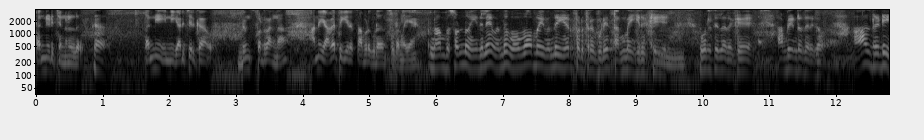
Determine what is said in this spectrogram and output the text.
தண்ணி அடிச்ச நெல் தண்ணி இன்னைக்கு அடிச்சிருக்க ட்ரிங்க்ஸ் பண்றாங்கன்னா அன்னைக்கு அகத்திக்கீரை சாப்பிடக்கூடாதுன்னு சொல்றாங்களே ஏன்? நாம் சொன்னோம் இதிலே வந்து ஒவ்வாமை வந்து ஏற்படுத்தக்கூடிய தன்மை இருக்கு. ஒரு சிலருக்கு அப்படின்றது இருக்கும். ஆல்ரெடி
